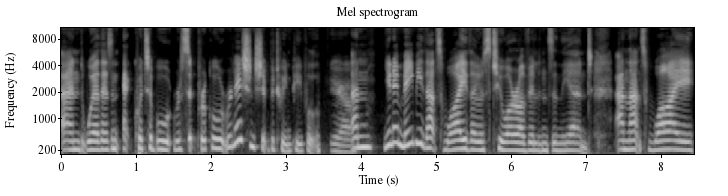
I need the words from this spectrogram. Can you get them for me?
and where there's an equitable, reciprocal relationship between people. yeah. And, you know, maybe that's why those two are our villains in the end. And that's why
